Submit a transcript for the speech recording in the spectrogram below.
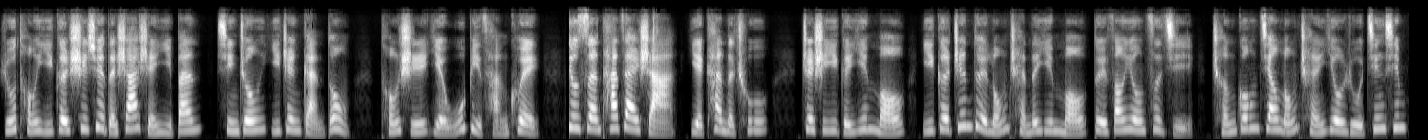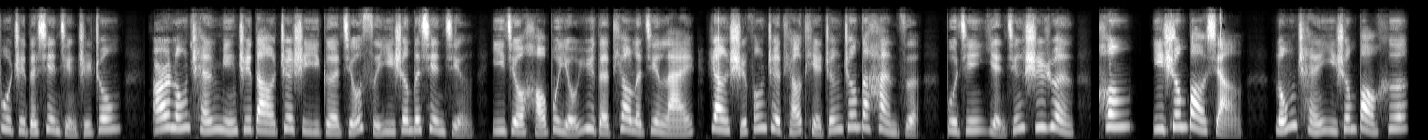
如同一个嗜血的杀神一般，心中一阵感动，同时也无比惭愧。就算他再傻，也看得出这是一个阴谋，一个针对龙尘的阴谋。对方用自己成功将龙尘诱入精心布置的陷阱之中，而龙尘明知道这是一个九死一生的陷阱，依旧毫不犹豫的跳了进来，让石峰这条铁铮铮的汉子不禁眼睛湿润。哼！一声爆响，龙尘一声暴喝，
